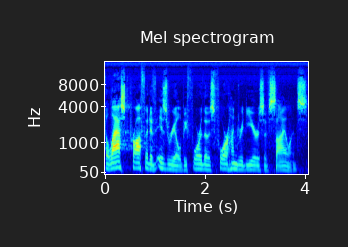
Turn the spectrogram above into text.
the last prophet of Israel before those 400 years of silence.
